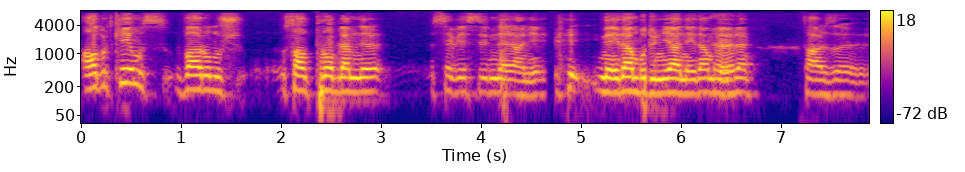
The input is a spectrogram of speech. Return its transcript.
Albert Camus varoluşsal problemler seviyesinde yani neyden bu dünya neyden bu Evet. evren tarzı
